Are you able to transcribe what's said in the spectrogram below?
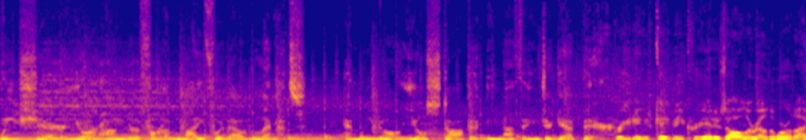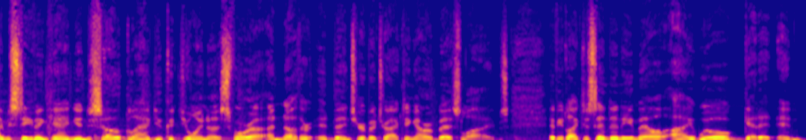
We share your hunger for a life without limits, and we know you'll stop at nothing to get there. Greetings, KB creators all around the world. I'm Stephen Canyon. So glad you could join us for a, another adventure of attracting our best lives. If you'd like to send an email, I will get it and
